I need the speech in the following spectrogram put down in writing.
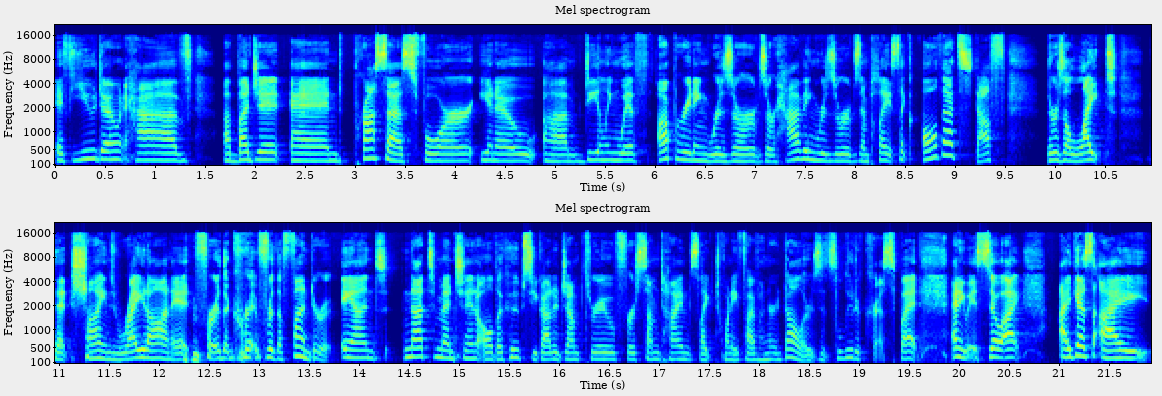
if you don't have a budget and process for, you know, um, dealing with operating reserves or having reserves in place, like all that stuff, there's a light that shines right on it for the for the funder. And not to mention all the hoops you got to jump through for sometimes like $2500 it's ludicrous. But anyway so i i guess i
